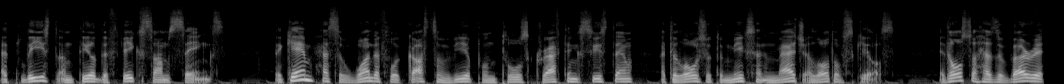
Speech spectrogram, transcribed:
at least until they fix some things. The game has a wonderful custom weapon tools crafting system that allows you to mix and match a lot of skills. It also has a very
